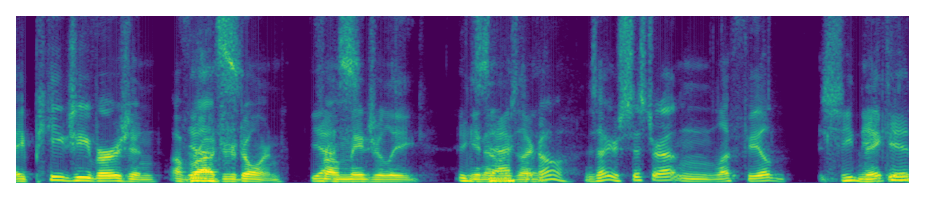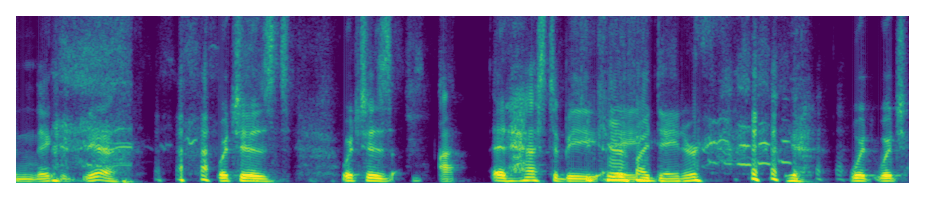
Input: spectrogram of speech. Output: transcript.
a pg version of Yes. roger dorn Yes. from major league you know he's like oh is that your sister out in left field She naked naked. naked yeah which is which is I, it has to be. Do you care if a- I date her? yeah, which, which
